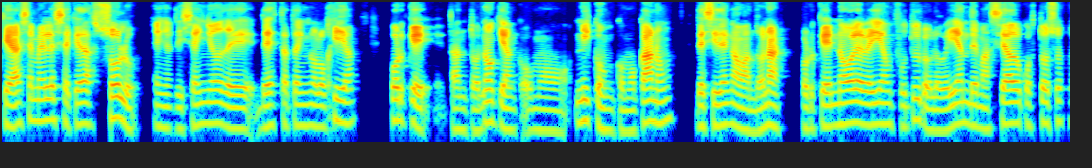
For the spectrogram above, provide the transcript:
que ASML se queda solo en el diseño de, de esta tecnología porque tanto Nokia como Nikon como Canon deciden abandonar, porque no le veían futuro, lo veían demasiado costoso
